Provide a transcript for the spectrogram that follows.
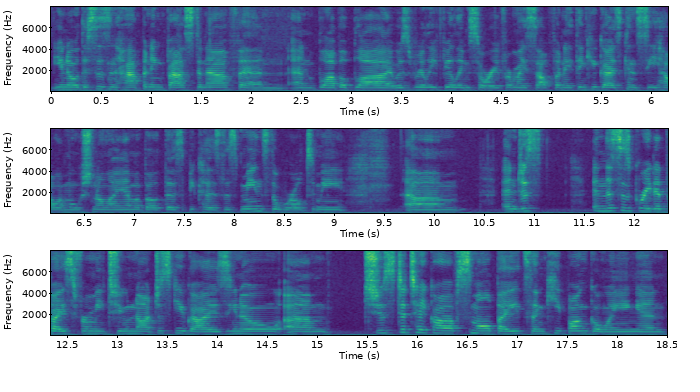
you know this isn't happening fast enough and and blah blah blah. I was really feeling sorry for myself and i think you guys can see how emotional i am about this because this means the world to me. Um, and just and this is great advice for me too not just you guys you know um, just to take off small bites and keep on going. And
